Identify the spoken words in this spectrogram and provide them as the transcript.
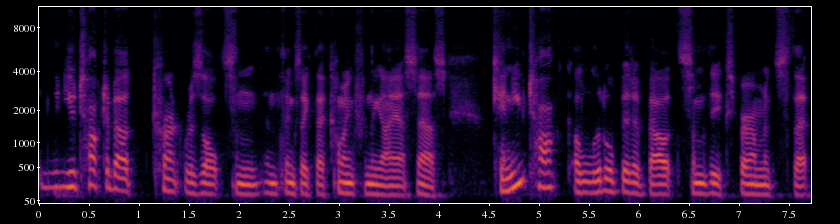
you talked about current results and, and things like that coming from the ISS. Can you talk a little bit about some of the experiments that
